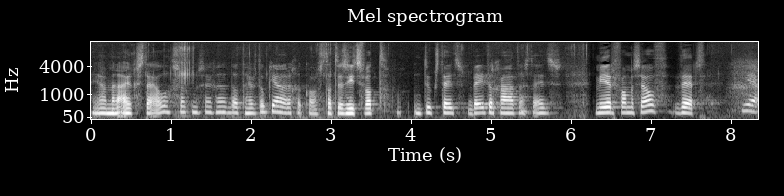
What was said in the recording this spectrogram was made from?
ja, mijn eigen stijl, zou ik maar zeggen, dat heeft ook jaren gekost. Dat is iets wat natuurlijk steeds beter gaat en steeds meer van mezelf werd. ja.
